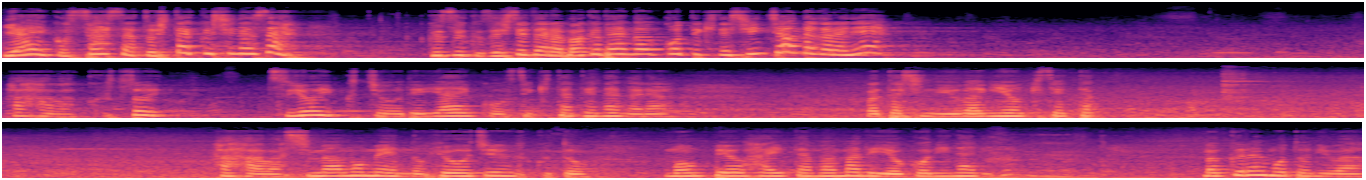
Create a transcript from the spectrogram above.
八重子さっさと支度しなさい。ぐずぐずしてたら爆弾が起こってきて死んじゃうんだからね。母はくそい強い口調で八重子をせき立てながら私に上着を着せた。母は縞木綿の標準服ともんぺを履いたままで横になり枕元には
